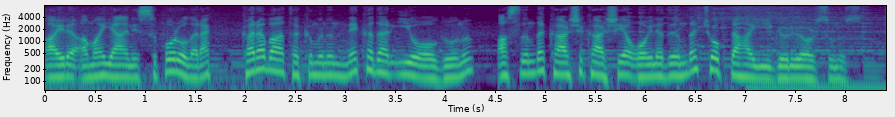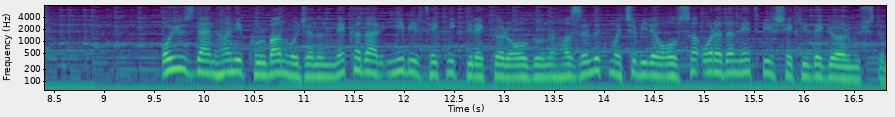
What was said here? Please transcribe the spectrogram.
ayrı ama yani spor olarak, Karabağ takımının ne kadar iyi olduğunu, aslında karşı karşıya oynadığında çok daha iyi görüyorsunuz. O yüzden hani Kurban Hoca'nın ne kadar iyi bir teknik direktör olduğunu hazırlık maçı bile olsa orada net bir şekilde görmüştüm.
